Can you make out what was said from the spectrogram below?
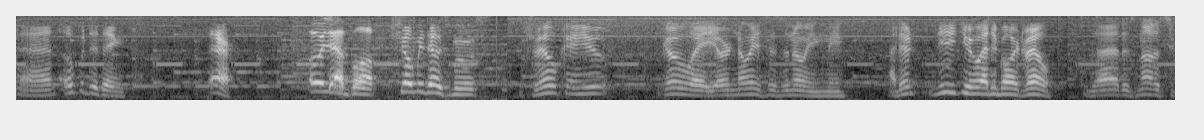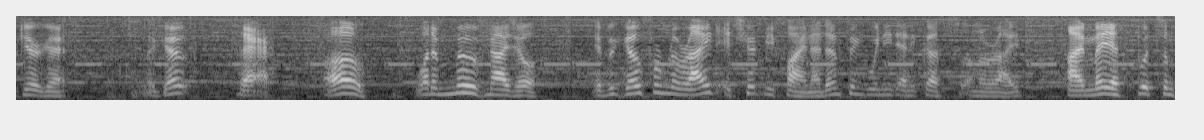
And open the things. There. Oh yeah, Bob. Show me those moves. Drill, can you go away? Your noise is annoying me. I don't need you anymore, Drill. That is not a secure gate. Let go. There. Oh, what a move, Nigel. If we go from the right, it should be fine. I don't think we need any cusps on the right. I may have put some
